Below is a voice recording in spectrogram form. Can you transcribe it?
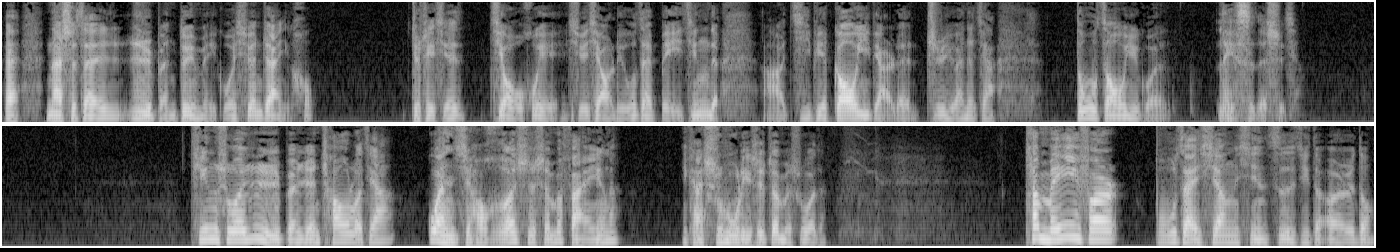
哎，那是在日本对美国宣战以后，就这些教会学校留在北京的，啊，级别高一点的职员的家，都遭遇过类似的事情。听说日本人抄了家，冠晓荷是什么反应呢？你看书里是这么说的。他没法不再相信自己的耳朵，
